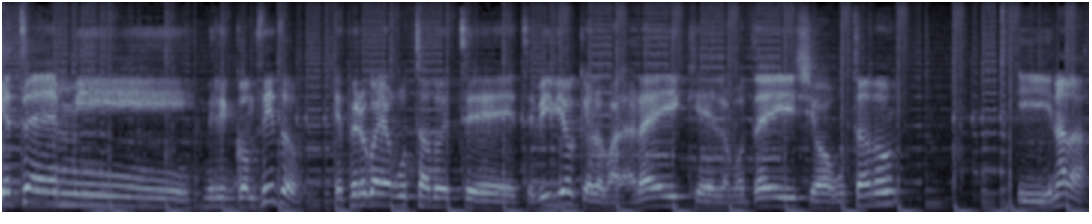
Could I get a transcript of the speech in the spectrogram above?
Y este es mi, mi rinconcito. Espero que os haya gustado este, este vídeo, que lo valoréis, que lo votéis si os ha gustado. Y nada,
